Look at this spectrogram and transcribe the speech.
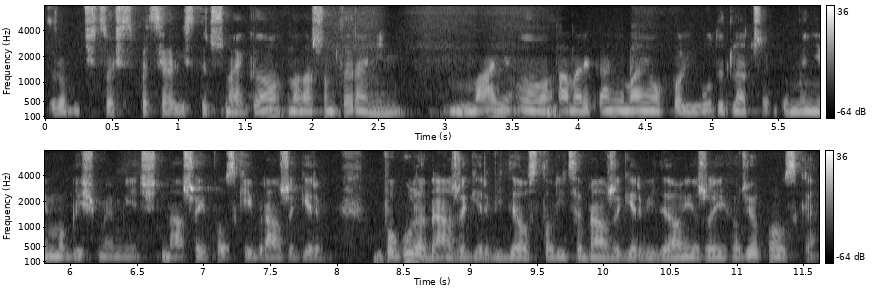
zrobić coś specjalistycznego na naszym terenie. Mają, Amerykanie mają Hollywood, dlaczego my nie mogliśmy mieć naszej polskiej branży gier, w ogóle branży gier wideo, stolicy branży gier wideo, jeżeli chodzi o Polskę.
